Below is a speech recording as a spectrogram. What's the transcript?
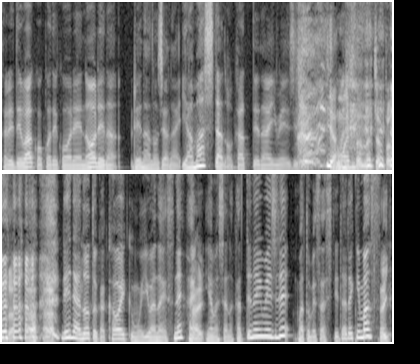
それではここで恒例のレナレナのじゃない山下の勝手なイメージで 山下になっちゃったんだ。レナのとか可愛くも言わないですね。はい、はい山下の勝手なイメージでまとめさせていただきます。はい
